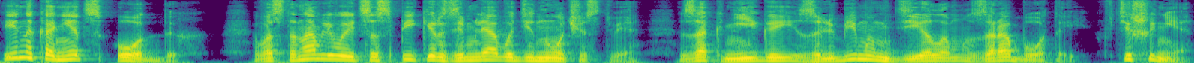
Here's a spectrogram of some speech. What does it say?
И, наконец, отдых. Восстанавливается спикер «Земля» в одиночестве, за книгой, за любимым делом, за работой, в тишине,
